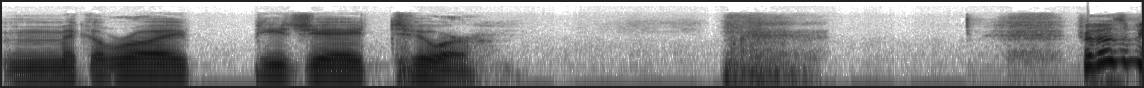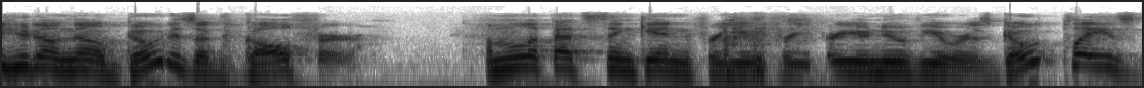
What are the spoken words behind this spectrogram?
McIlroy PGA Tour. For those of you who don't know, Goat is a golfer. I'm gonna let that sink in for you for, for you new viewers. Goat plays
